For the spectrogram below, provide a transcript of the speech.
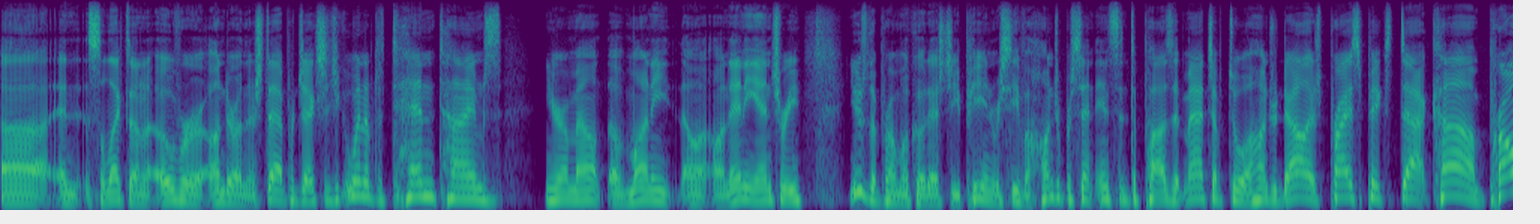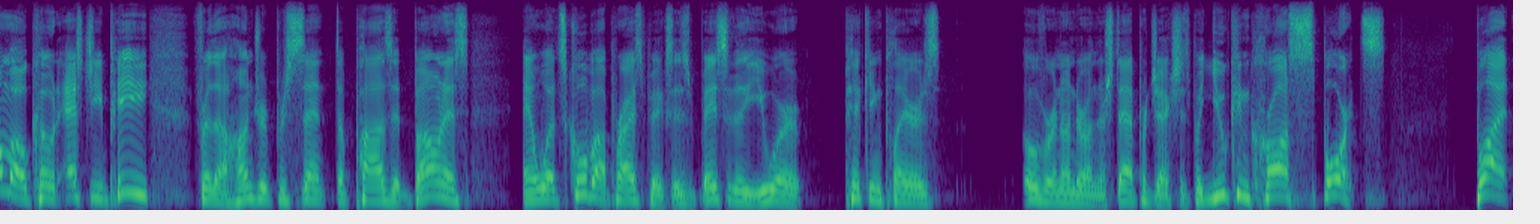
uh, and select on an over or under on their stat projections. You can win up to 10 times your amount of money on, on any entry. Use the promo code SGP and receive a 100% instant deposit match up to $100. PrizePicks.com. Promo code SGP for the 100% deposit bonus. And what's cool about Prize Picks is basically you are picking players over and under on their stat projections, but you can cross sports. But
